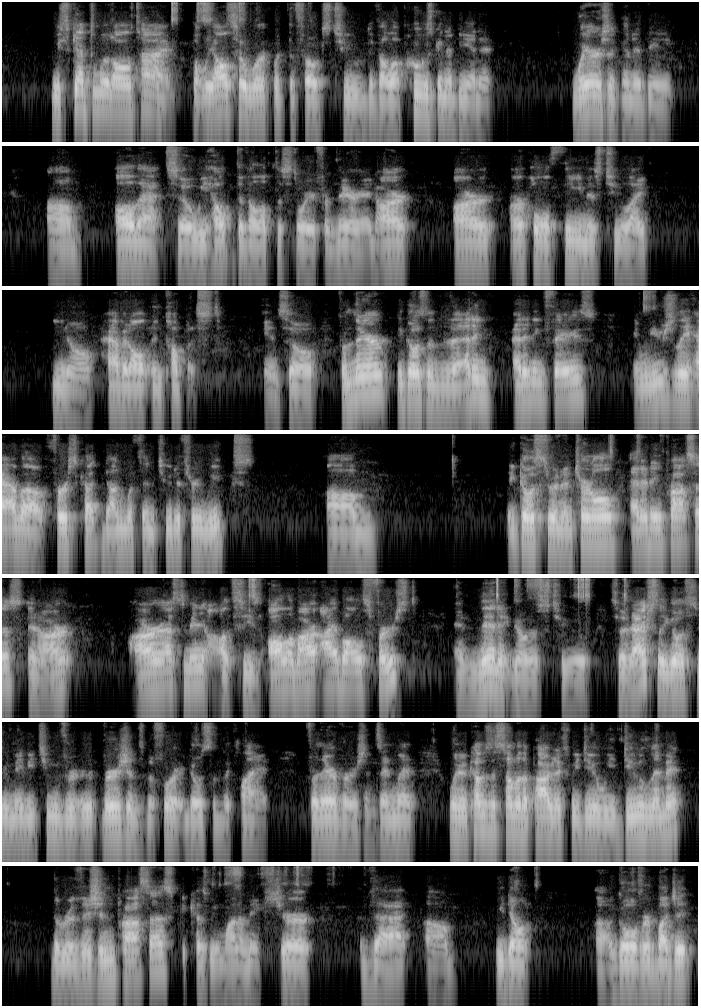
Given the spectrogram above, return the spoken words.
We schedule it all the time, but we also work with the folks to develop who's going to be in it, where is it going to be, um, all that. So we help develop the story from there. And our our our whole theme is to like, you know, have it all encompassed. And so from there, it goes into the editing editing phase, and we usually have a first cut done within two to three weeks. Um, it goes through an internal editing process in our our estimating. It sees all of our eyeballs first, and then it goes to. So it actually goes through maybe two ver versions before it goes to the client for their versions. And when when it comes to some of the projects we do, we do limit the revision process because we want to make sure that um, we don't uh, go over budget.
